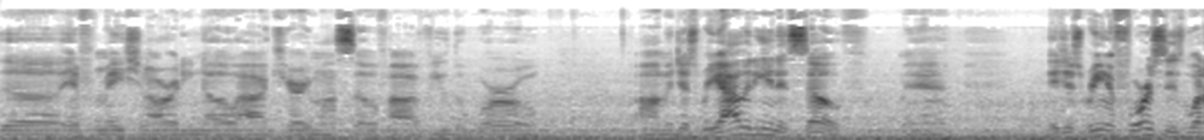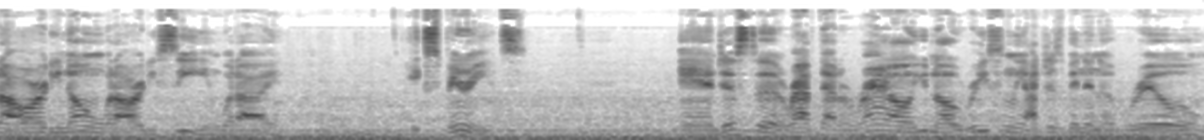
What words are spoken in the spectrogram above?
the information I already know, how I carry myself, how I view the world, um, and just reality in itself, man. It just reinforces what I already know and what I already see and what I experience. And just to wrap that around, you know, recently I just been in a real,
